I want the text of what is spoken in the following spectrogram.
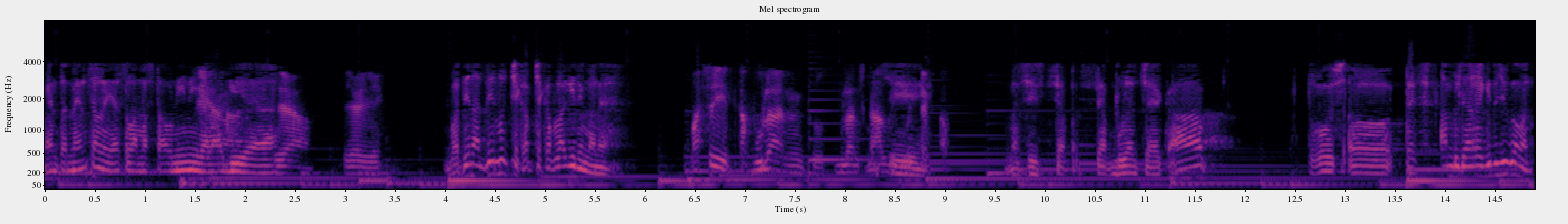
maintenance lah ya selama setahun ini ya lagi ya Iya, iya, iya. berarti nanti lu check up check up lagi di mana Masih tiap bulan itu, bulan sekali Masih. check up. masih setiap setiap bulan check up terus eh, tes ambil darah gitu juga man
